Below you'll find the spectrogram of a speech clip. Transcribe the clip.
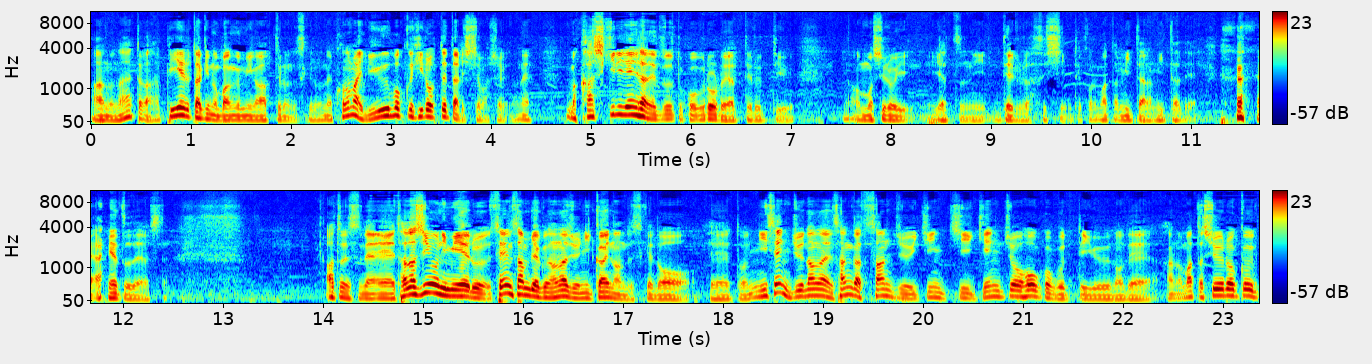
あの、何やったかな、ピエール滝の番組が合ってるんですけどね、この前流木拾ってたりしてましたけどね、ま、貸し切り電車でずっとこう、うろうろやってるっていう、面白いやつに出るらしいんで、これまた見たら見たで、ありがとうございました。あとですね、えー、正しいように見える1372回なんですけど、えっ、ー、と、2017年3月31日、現状報告っていうので、あの、また収録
